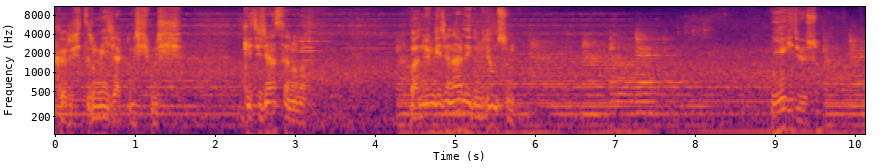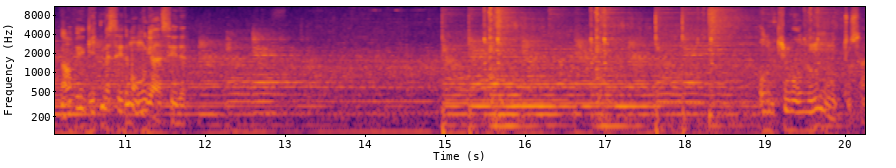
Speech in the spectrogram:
Karıştırmayacakmışmış. Geçeceksin sen ona. Ben dün gece neredeydim biliyor musun? Niye gidiyorsun? Ne yapayım gitmeseydim o mu gelseydi? Kim olduğunu mu unuttun sen?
